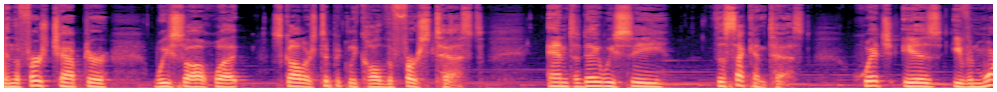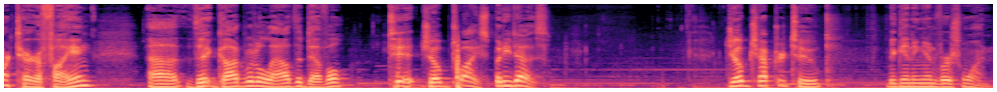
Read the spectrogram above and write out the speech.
In the first chapter, we saw what scholars typically call the first test, and today we see the second test, which is even more terrifying uh, that God would allow the devil to hit Job twice, but he does. Job chapter 2, beginning in verse 1.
